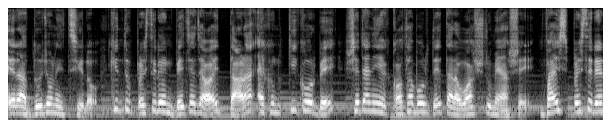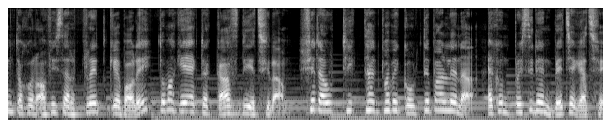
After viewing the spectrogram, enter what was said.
এরা দুজনই ছিল। কিন্তু প্রেসিডেন্ট বেঁচে যাওয়ায় তারা এখন কি করবে সেটা নিয়ে কথা বলতে তারা ওয়াশরুমে আসে। ভাইস প্রেসিডেন্ট তখন অফিসার ফ্রেডকে বলে, তোমাকে একটা কাজ দিয়েছিলাম। সেটাও ঠিকঠাক ভাবে করতে পারলে না। এখন প্রেসিডেন্ট বেঁচে গেছে।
